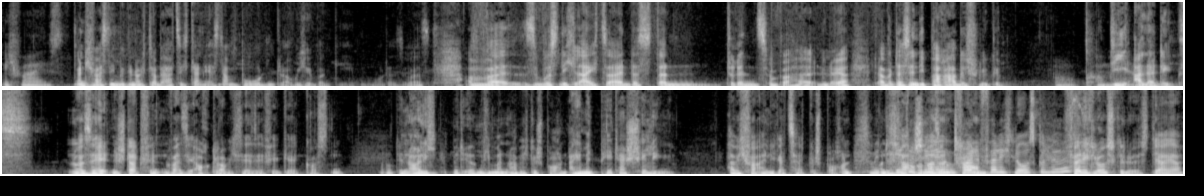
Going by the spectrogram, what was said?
Ich weiß. Und ich weiß nicht mehr genau, ich glaube, er hat sich dann erst am Boden, glaube ich, übergeben oder sowas. Aber es muss nicht leicht sein, das dann drin zu behalten. Ja, aber das sind die Parabelflüge, Oh, komm. die allerdings nur selten stattfinden, weil sie auch, glaube ich, sehr, sehr viel Geld kosten. Denn neulich mit irgendjemandem habe ich gesprochen. Ah ja, mit Peter Schilling habe ich vor einiger Zeit gesprochen. Mit Und das Peter war auch immer so ein Schilling Traum. Völlig losgelöst? Völlig losgelöst, ja, ja.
